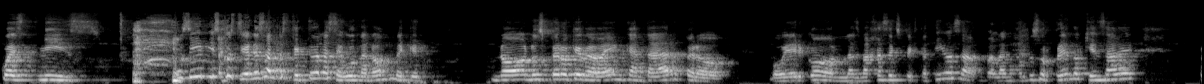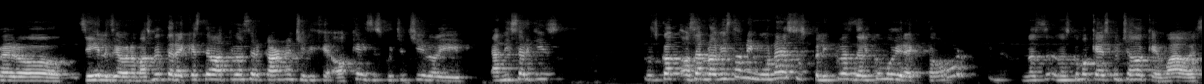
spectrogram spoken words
pues, mis, pues sí, mis cuestiones al respecto de la segunda, ¿no? De que no, no espero que me vaya a encantar, pero voy a ir con las bajas expectativas. A, a lo mejor me sorprendo, quién sabe. Pero sí, les digo, nomás me enteré que este vato iba a ser Carnage y dije, ok, se escucha chido. Y Andy Serkis, pues, o sea, no he visto ninguna de sus películas de él como director. No no es como que he escuchado que, wow, es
